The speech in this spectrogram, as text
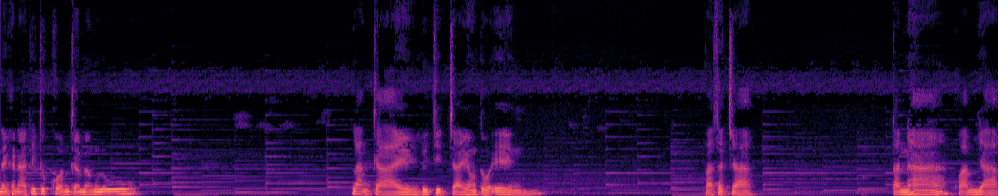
ในขณะที่ทุกคนกำลังรู้ ร่างกายหรือจิตใจของตัวเอง ปราศจาก ตัณหาความอยาก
